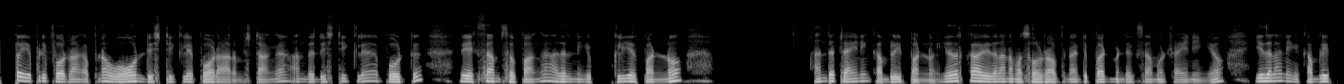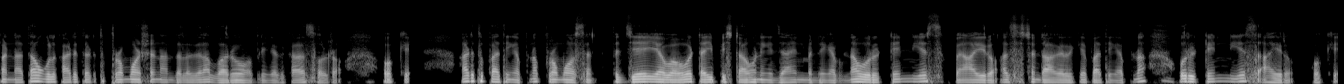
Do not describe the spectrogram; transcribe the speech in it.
இப்போ எப்படி போடுறாங்க அப்படின்னா ஓன் டிஸ்ட்ரிக்ட்லேயே போட ஆரம்பிச்சிட்டாங்க. அந்த டிஸ்ட்ரிக்டில் போட்டு எக்ஸாம்ஸ் வைப்பாங்க. அதில் நீங்கள் கிளியர் பண்ணணும். அந்த ட்ரைனிங் கம்ப்ளீட் பண்ணணும். எதற்காக இதெல்லாம் நம்ம சொல்கிறோம் அப்படின்னா டிபார்ட்மெண்ட் எக்ஸாமும் ட்ரைனிங்கும் இதெல்லாம் நீங்கள் கம்ப்ளீட் பண்ணால் தான் உங்களுக்கு அடுத்தடுத்து ப்ரொமோஷன் அந்த இதெல்லாம் வரும் அப்படிங்கிறதுக்காக சொல்கிறோம் ஓகே. அடுத்து பார்த்தீங்க அப்படின்னா ப்ரொமோஷன் இப்போ ஜேஏஓவோ டைப்பிஸ்ட்டாவோ நீங்கள் ஜாயின் பண்ணுறீங்க அப்படின்னா ஒரு டென் இயர்ஸ் ஆயிரும். அசிஸ்டண்ட் ஆகிறதுக்கே பார்த்தீங்க அப்படின்னா ஒரு டென் இயர்ஸ் ஆயிரும். ஓகே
